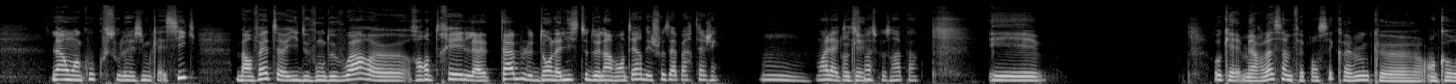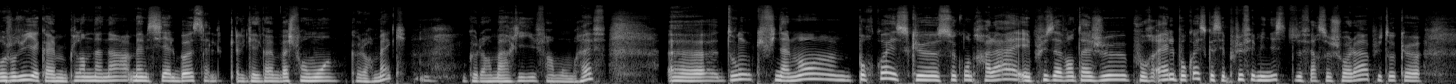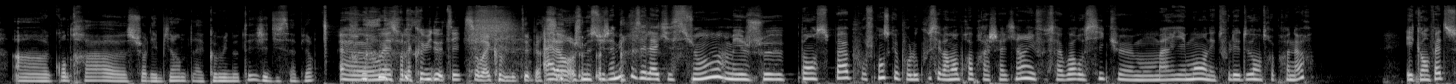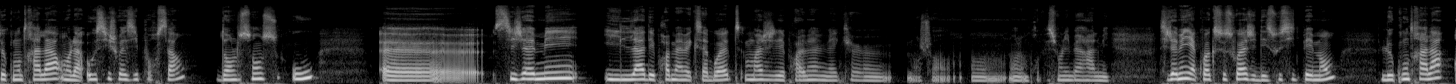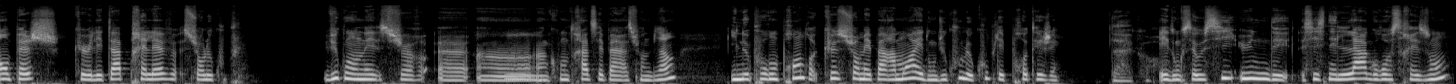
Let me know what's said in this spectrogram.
Là où un couple sous le régime classique, bah en fait, euh, ils vont devoir euh, rentrer la table dans la liste de l'inventaire des choses à partager. Hmm. Moi, la question, Ok. elle se posera pas. Et ok, mais alors là, ça me fait penser quand même que encore aujourd'hui, il y a quand même plein de nanas, même si elles bossent, elles, elles gagnent quand même vachement moins que leur mec ou que leur mari. Enfin bon, bref. Euh, donc finalement, pourquoi est-ce que ce contrat-là est plus avantageux pour elles Pourquoi est-ce que c'est plus féministe de faire ce choix-là plutôt que un contrat euh, sur les biens de la communauté? J'ai dit ça bien? Euh, ouais, sur la communauté. Sur la communauté, merci. Alors, je me suis jamais posé la question, mais je pense pas. Pour, je pense que pour le coup, c'est vraiment propre à chacun. Il faut savoir aussi que mon mari et moi, on est tous les deux entrepreneurs, et qu'en fait, ce contrat-là, on l'a aussi choisi pour ça, dans le sens où, euh, si jamais il a des problèmes avec sa boîte, moi j'ai des problèmes avec, euh, bon, je suis en, en- en profession libérale, mais si jamais il y a quoi que ce soit, j'ai des soucis de paiement, le contrat-là empêche que l'État prélève sur le couple. Vu qu'on est sur euh, un, Hmm. un contrat de séparation de biens, ils ne pourront prendre que sur mes parts à moi et donc du coup le couple est protégé. D'accord. Et donc c'est aussi une des, si ce n'est la grosse raison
